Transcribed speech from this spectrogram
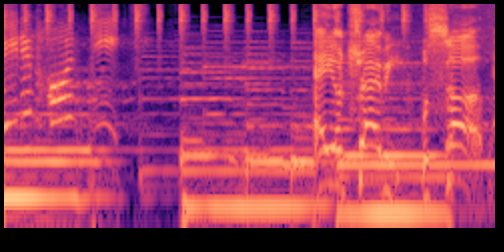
Aiden Hunt Beats. Hey yo, Travi, what's up?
